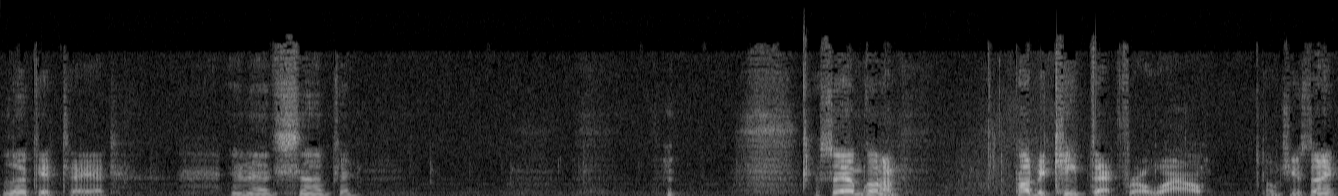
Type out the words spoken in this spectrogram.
Look at that. And that's something? Say I'm going to probably keep that for a while, don't you think?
